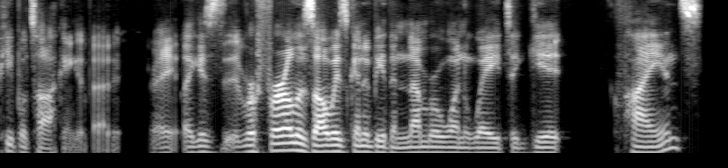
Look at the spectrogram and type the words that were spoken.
people talking about it, right? Like is referral is always going to be the number one way to get clients.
